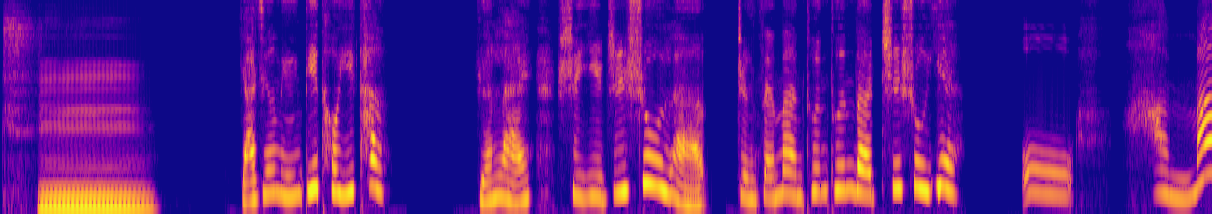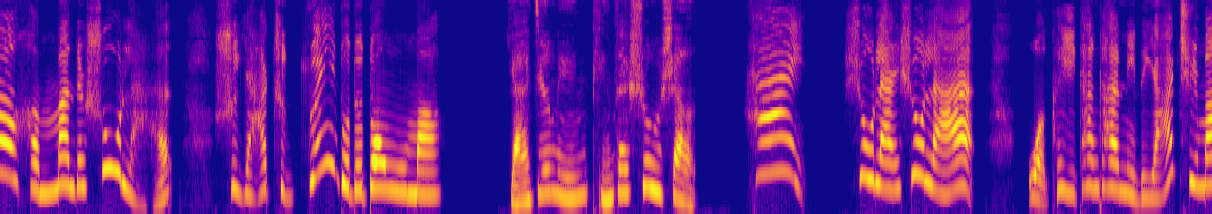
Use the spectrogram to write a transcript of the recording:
吃。”牙精灵低头一看，原来是一只树懒正在慢吞吞的吃树叶。哦，很慢很慢的树懒是牙齿最多的动物吗？牙精灵停在树上，嗨，树懒，树懒，我可以看看你的牙齿吗？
